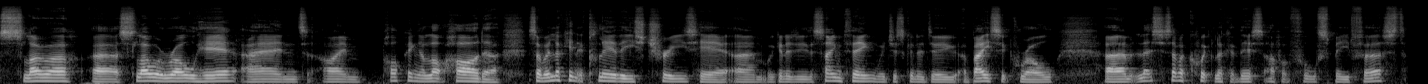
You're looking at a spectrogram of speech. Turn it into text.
slower, uh, slower roll here, and I'm popping a lot harder. So we're looking to clear these trees here. Um, we're going to do the same thing. We're just going to do a basic roll. Um, let's just have a quick look at this up at full speed first.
